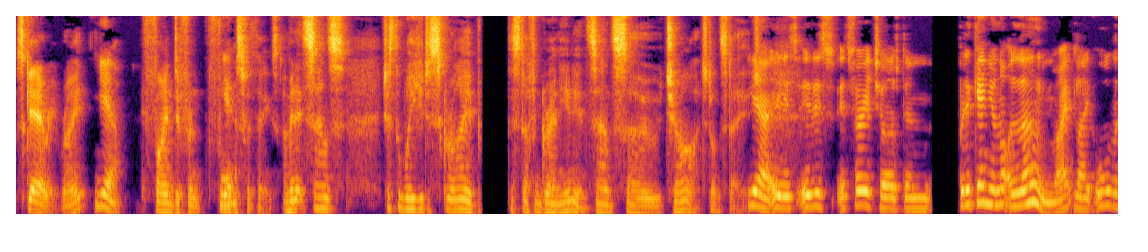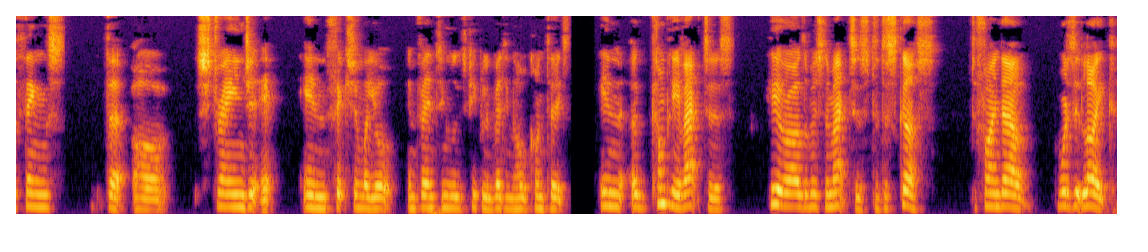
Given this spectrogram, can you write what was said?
scary, right? yeah. Find different forms for things. I mean, it sounds just the way you describe the stuff in Grand Union sounds so charged on stage. Yeah, it is. It is. It's very charged, and but again, you're not alone, right? Like all the things that are strange in fiction, where you're inventing all these people, inventing the whole context. In a company of actors, here are the Muslim actors to discuss, to find out what is it like,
